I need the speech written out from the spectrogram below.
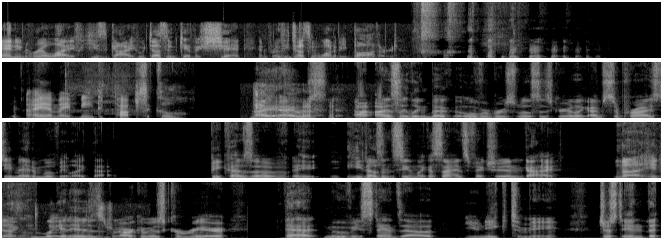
And in real life, he's a guy who doesn't give a shit and really doesn't want to be bothered. I am a meat popsicle. I, I was I- honestly looking back over Bruce Willis's career, like I'm surprised he made a movie like that because of he he doesn't seem like a science fiction guy. No, he doesn't. you look Yeah, at his that's arc of his career, that movie stands out unique to me just in the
